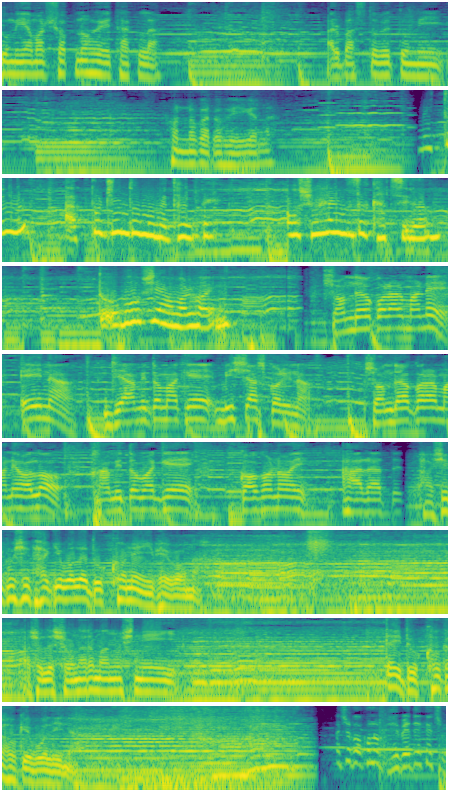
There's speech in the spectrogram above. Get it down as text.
তুমি আমার স্বপ্ন হয়ে থাকলা। আর বাস্তবে তুমি অন্য কারও হয়ে গেলা। মৃত্যুর আগ পর্যন্ত মনে থাকবে। অসহায়ের মতো খাচ্ছিলাম তবুও সে আমার হয়নি। সন্দেহ করার মানে এই না যে আমি তোমাকে বিশ্বাস করি না। সন্দেহ করার মানে হলো আমি তোমাকে কখনোই হারাতে হাসি খুশি থাকি বলে দুঃখ নেই ভেবো না। আসলে সোনার মানুষ নেই তাই দুঃখ কাউকে বলি না। আচ্ছা কখনো ভেবে দেখেছ?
